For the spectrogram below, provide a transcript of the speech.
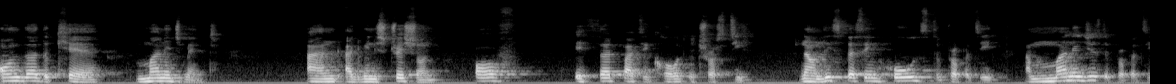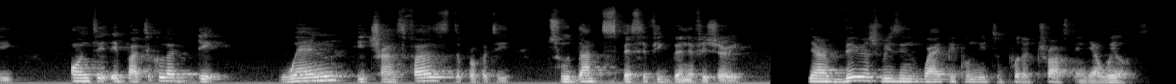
under the care, management, and administration of a third party called a trustee. Now, this person holds the property and manages the property until a particular day when he transfers the property to that specific beneficiary. There are various reasons why people need to put a trust in their wills.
